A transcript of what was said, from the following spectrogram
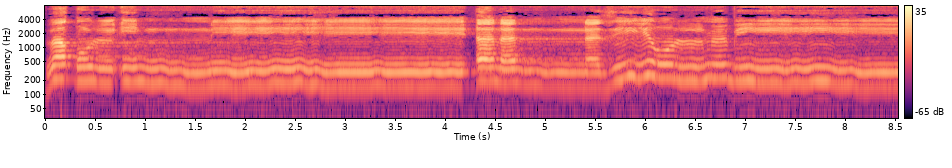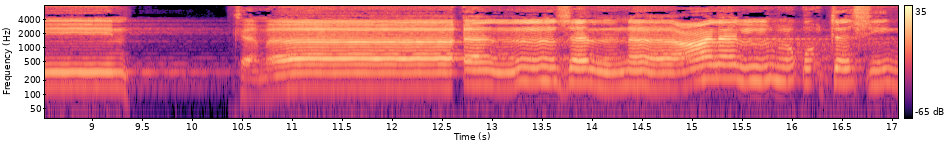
وقل إني أنا النذير المبين كما أنزلنا على المقتسمين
